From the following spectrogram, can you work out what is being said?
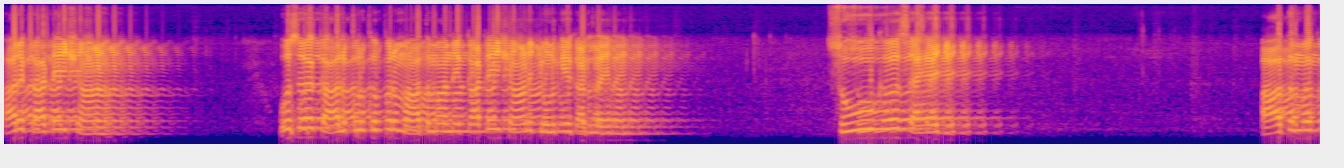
ਹਰ ਕਾਢੇ ਸ਼ਾਨ ਉਸ ਅਕਾਲ ਪੁਰਖ ਪਰਮਾਤਮਾ ਨੇ ਕਾਢੇ ਸ਼ਾਨ ਚੁਣ ਕੇ ਕੱਢ ਲਏ ਹਨ। ਸੁਖ ਸਹਿਜ। ਆਤਮਕ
